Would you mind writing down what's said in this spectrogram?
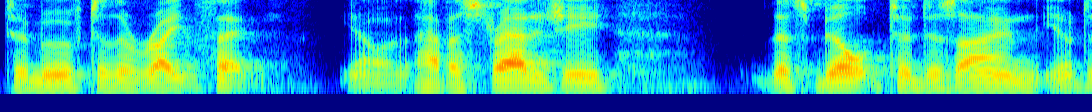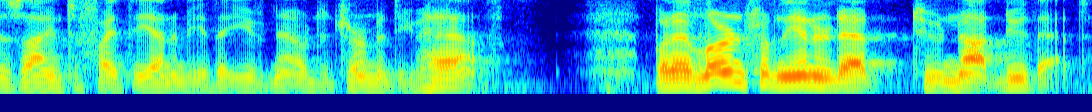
to move to the right thing. You know, have a strategy that's built to design, you know, designed to fight the enemy that you've now determined you have. But I've learned from the internet to not do that.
